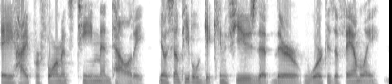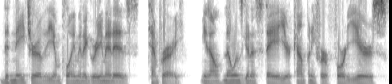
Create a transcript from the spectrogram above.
a high performance team mentality. You know, some people get confused that their work is a family. The nature of the employment agreement is temporary. You know, no one's going to stay at your company for 40 years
